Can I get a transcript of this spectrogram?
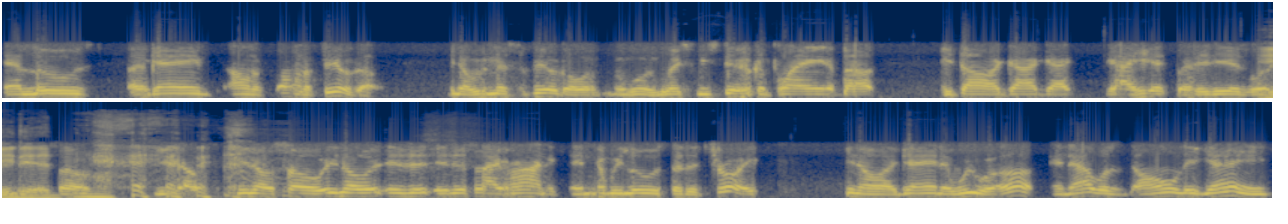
and lose a game on a, on a field goal. You know, we missed a field goal, which we still complain about. He thought our guy got got hit, but it is what he it did. Is. So you know, you know, so you know, it, it, it is ironic. And then we lose to Detroit. You know, a game that we were up, and that was the only game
